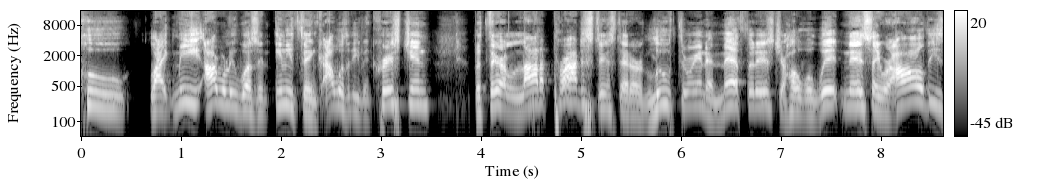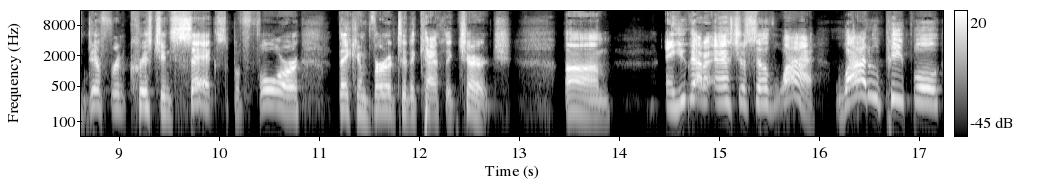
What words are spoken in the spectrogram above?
who like me, I really wasn't anything. I wasn't even Christian. But there are a lot of Protestants that are Lutheran and Methodist, Jehovah Witness. They were all these different Christian sects before they converted to the Catholic Church. Um, and you got to ask yourself why. Why do people?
